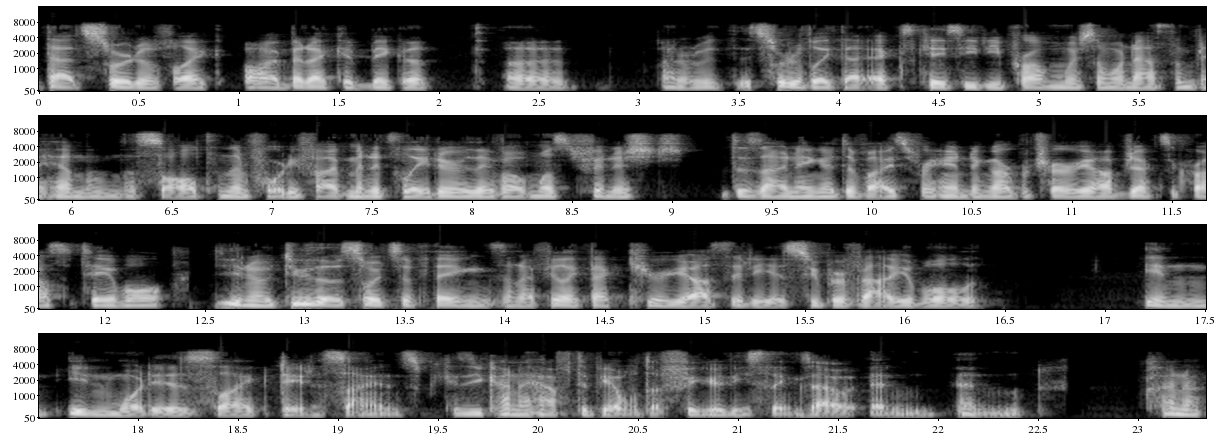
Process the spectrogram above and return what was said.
that's sort of like oh i bet i could make a, a I don't know. It's sort of like that XKCD problem where someone asks them to hand them the salt, and then 45 minutes later, they've almost finished designing a device for handing arbitrary objects across the table. You know, do those sorts of things, and I feel like that curiosity is super valuable in in what is like data science because you kind of have to be able to figure these things out and and kind of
